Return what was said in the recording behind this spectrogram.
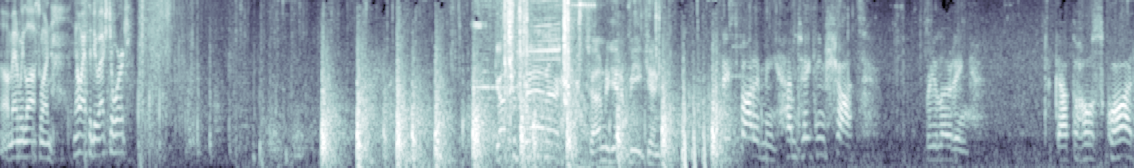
Oh man, we lost one. Now I have to do extra work. Got the banner. Time to get a beacon. They spotted me. I'm taking shots. Reloading. Took out the whole squad.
